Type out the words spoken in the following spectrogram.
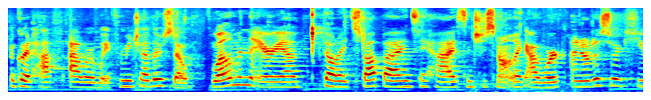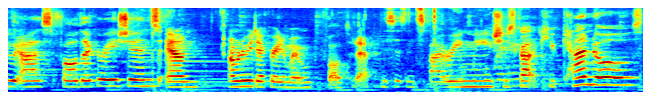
a good half hour away from each other. So while I'm in the area, thought I'd stop by and say hi since she's not like at work. I noticed her cute ass fall decorations and I'm gonna be decorating my room for fall today. This is inspiring me. She's got cute candles.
